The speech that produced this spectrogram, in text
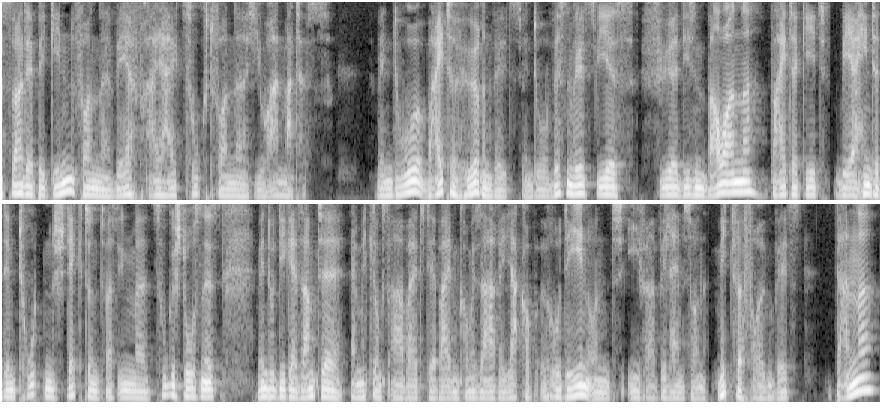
Das war der Beginn von Wer Freiheit sucht von Johann Mattes. wenn du weiter hören willst, wenn du wissen willst, wie es für diesen Bauern weitergeht, wer hinter dem Toten steckt und was ihm äh, zugestoßen ist, wenn du die gesamte Ermittlungsarbeit der beiden Kommissare Jakob Rudin und Eva Wilhelmsson mitverfolgen willst, dann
